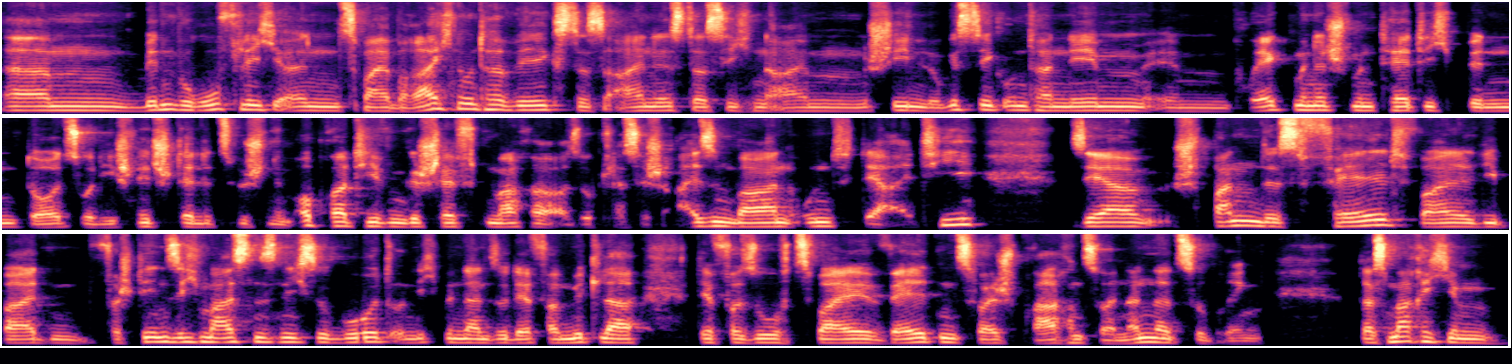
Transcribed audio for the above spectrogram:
Ähm, bin beruflich in zwei Bereichen unterwegs. Das eine ist, dass ich in einem Schienenlogistikunternehmen im Projektmanagement tätig bin, dort so die Schnittstelle zwischen dem operativen Geschäft mache, also klassisch Eisenbahn und der IT. Sehr spannendes Feld, weil die beiden verstehen sich meistens nicht so gut und ich bin dann so der Vermittler, der versucht, zwei Welten, zwei Sprachen zueinander zu bringen. Das mache ich im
